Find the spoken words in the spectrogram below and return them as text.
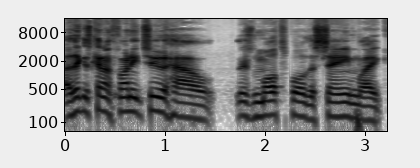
I think it's kind of funny too how there's multiple of the same like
